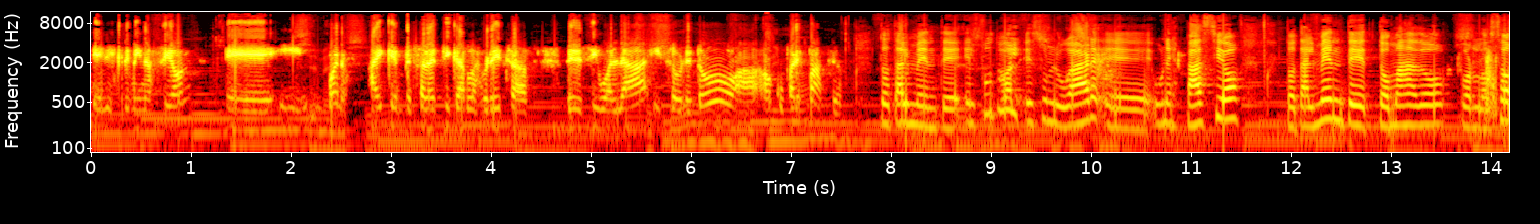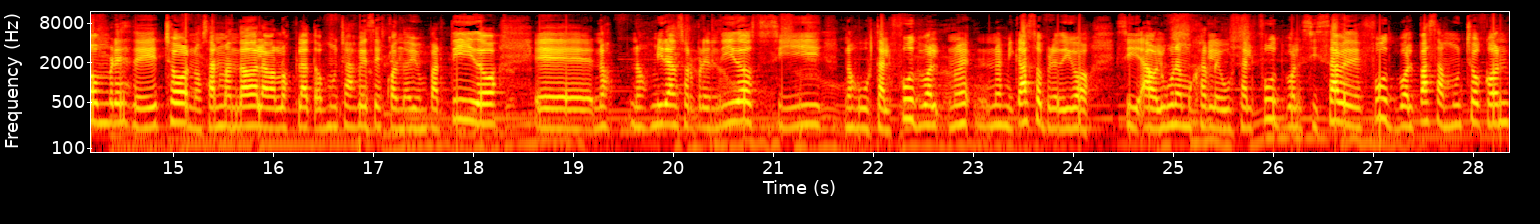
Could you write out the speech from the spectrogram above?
es discriminación. eh, y bueno, hay que empezar a achicar las brechas de desigualdad y sobre todo a, a ocupar espacios. Totalmente. El fútbol es un lugar, eh, un espacio totalmente tomado por los hombres. De hecho, nos han mandado a lavar los platos muchas veces cuando hay un partido. Eh, nos, miran sorprendidos si nos gusta el fútbol. No es mi caso, pero digo, si a alguna mujer le gusta el fútbol, si sabe de fútbol, pasa mucho con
